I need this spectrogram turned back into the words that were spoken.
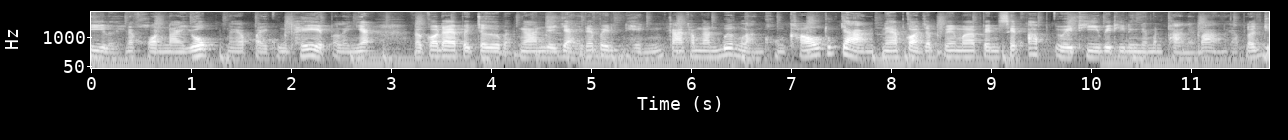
ที่เลยนครนายกนะครับไปกรุงเทพอะไรเงี้ยแล้วก็ได้ไปเจอแบบงานใหญ่ ๆ ได้ไปเห็นการทำงานเบื้องหลังของเขาทุกอย่างนะครับก่อนจะเป็นมาเป็นเซตอัพเวทีเวทีหนึ่งเนี่ยมันผ่านอะไรบ้างนะครับแล้วจ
